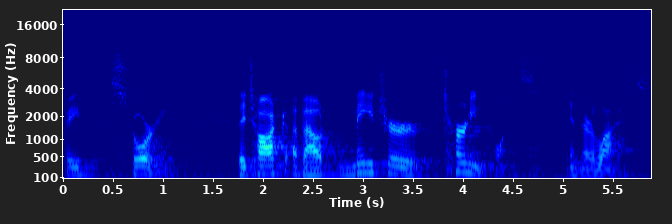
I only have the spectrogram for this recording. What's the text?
faith story, they talk about major turning points in their lives,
